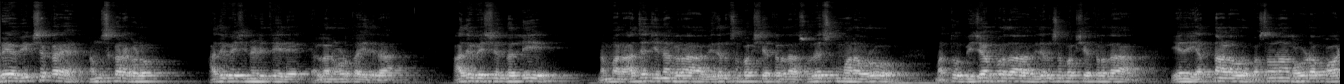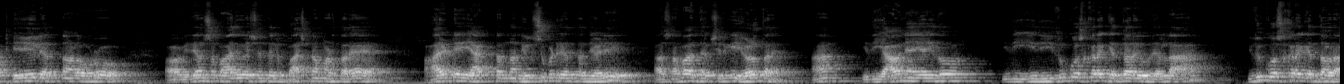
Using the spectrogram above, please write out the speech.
ಪ್ರಿಯ ವೀಕ್ಷಕರೇ, ನಮಸ್ಕಾರಗಳು. ಅಧಿವೇಶನ ನಡೀತಾ ಇದೆ. ಎಲ್ಲ ನೋಡ್ತಾ ಇದ್ದೀರಾ? ಅಧಿವೇಶನದಲ್ಲಿ ನಮ್ಮ ರಾಜಾಜಿನಗರ ವಿಧಾನಸಭಾ ಕ್ಷೇತ್ರದ ಸುರೇಶ್ ಕುಮಾರ್ ಅವರು ಮತ್ತು ಬಿಜಾಪುರದ ವಿಧಾನಸಭಾ ಕ್ಷೇತ್ರದ ಏನು ಯತ್ನಾಳ್ ಅವರು, ಬಸವನಗೌಡ ಪಾಟೀಲ್ ಯತ್ನಾಳ್ ಅವರು ವಿಧಾನಸಭಾ ಅಧಿವೇಶನದಲ್ಲಿ ಭಾಷಣ ಮಾಡ್ತಾರೆ. ಆರ್ ಟಿ ಐ ಆ್ಯಕ್ಟನ್ನು ನಿಲ್ಲಿಸಿಬಿಡ್ರಿ ಅಂತಂದೇಳಿ ಆ ಸಭಾಧ್ಯಕ್ಷರಿಗೆ ಹೇಳ್ತಾರೆ. ಹಾಂ ಇದು ಯಾವ ನ್ಯಾಯ ಇದು? ಇದು ಇದು, ಇದಕ್ಕೋಸ್ಕರ ಗೆದ್ದಾರ ಇವರೆಲ್ಲ? ಇದಕ್ಕೋಸ್ಕರ ಗೆದ್ದವ್ರ?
